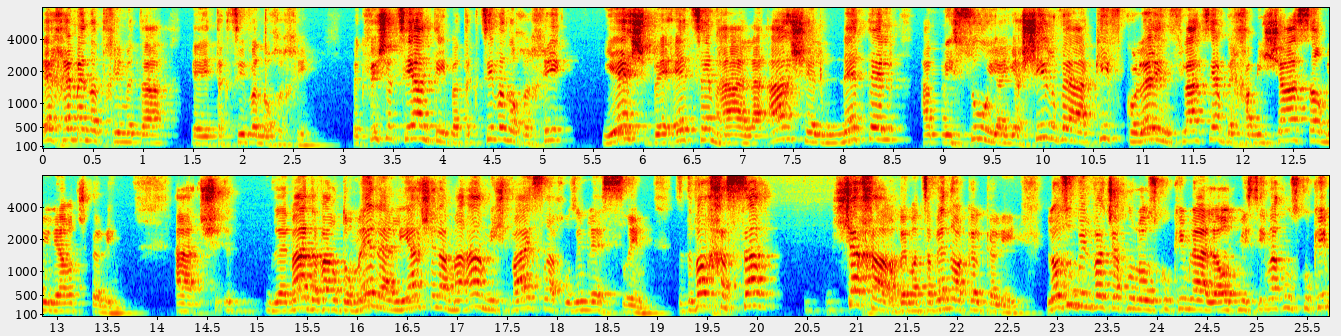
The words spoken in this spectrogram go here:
איך הם מנתחים את התקציב הנוכחי. וכפי שציינתי, בתקציב הנוכחי יש בעצם העלאה של נטל המיסוי הישיר והעקיף כולל אינפלציה ב-15 מיליארד שקלים. למה הדבר דומה? לעלייה של המע"מ מ-17% ל-20%. זה דבר חסר שחר במצבנו הכלכלי. לא זו בלבד שאנחנו לא זקוקים להעלאות מיסים, אנחנו זקוקים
